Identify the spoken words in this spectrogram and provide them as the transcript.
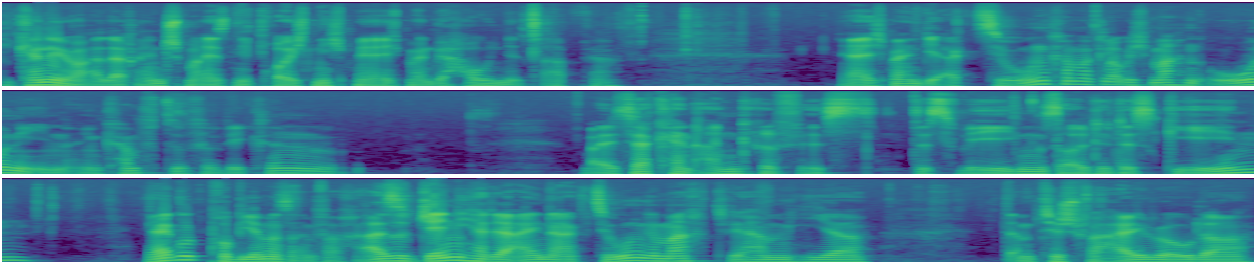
Die kann ich aber alle reinschmeißen, die brauche ich nicht mehr. Ich meine, wir hauen jetzt ab, ja. Ja, ich meine, die Aktion kann man, glaube ich, machen, ohne ihn in einen Kampf zu verwickeln, weil es ja kein Angriff ist. Deswegen sollte das gehen. Ja gut, probieren wir es einfach. Also Jenny hat ja eine Aktion gemacht. Wir haben hier am Tisch für High Roller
